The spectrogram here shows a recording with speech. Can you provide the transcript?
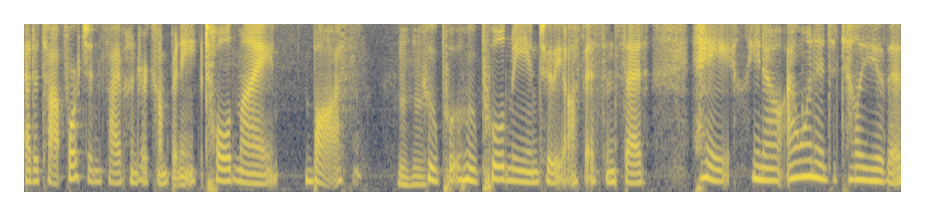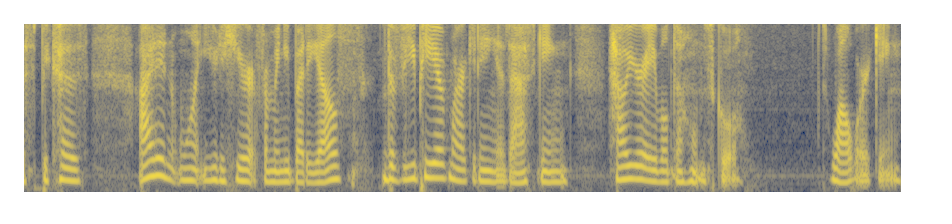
at a top Fortune 500 company told my boss who who pulled me into the office and said, "Hey, you know, I wanted to tell you this because I didn't want you to hear it from anybody else. The VP of marketing is asking how you're able to homeschool while working."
